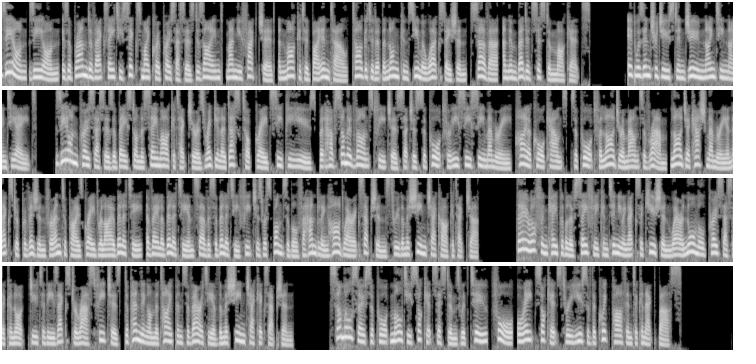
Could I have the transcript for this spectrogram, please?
Xeon, Xeon is a brand of x86 microprocessors designed, manufactured, and marketed by Intel, targeted at the non-consumer workstation, server, and embedded system markets. It was introduced in June 1998. Xeon processors are based on the same architecture as regular desktop-grade CPUs, but have some advanced features such as support for ECC memory, higher core counts, support for larger amounts of RAM, larger cache memory and extra provision for enterprise-grade reliability, availability and serviceability features responsible for handling hardware exceptions through the machine check architecture. They are often capable of safely continuing execution where a normal processor cannot, due to these extra RAS features, depending on the type and severity of the machine check exception. Some also support multi-socket systems with two, four, or eight sockets through use of the Quick Path Interconnect bus.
